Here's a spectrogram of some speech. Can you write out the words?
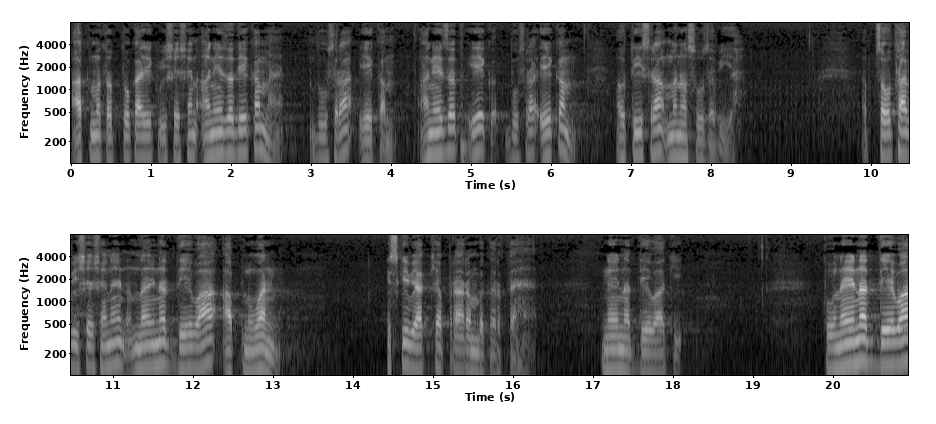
आत्म तत्व का एक विशेषण, अनेजद एकम है, दूसरा एकम। अनेजत एक, दूसरा एकम, और तीसरा मनसोजबिया अब चौथा विशेषण है, नयन देवा अपनुवन। इसकी व्याख्या प्रारंभ करते हैं, नयन देवा की। तो नयन देवा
